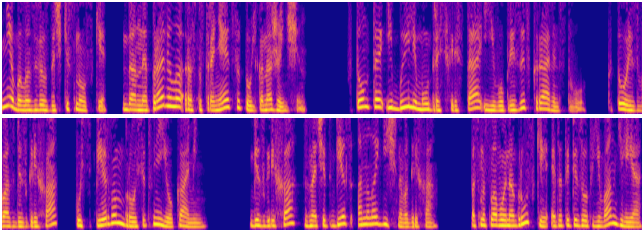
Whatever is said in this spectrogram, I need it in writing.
не было звездочки-сноски, Данное правило распространяется только на женщин. В том-то и были мудрость Христа и его призыв к равенству. Кто из вас без греха, пусть первым бросит в нее камень. Без греха значит без аналогичного греха. По смысловой нагрузке этот эпизод Евангелия,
